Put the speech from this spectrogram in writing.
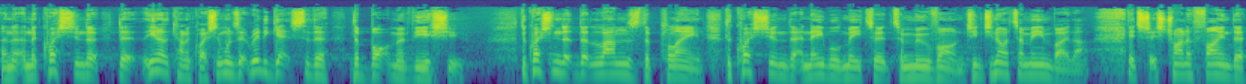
And the, and the question that, that, you know, the kind of question, ones that really gets to the, the bottom of the issue. The question that, that lands the plane. The question that enabled me to, to move on. Do you, do you know what I mean by that? It's, it's trying to find the,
